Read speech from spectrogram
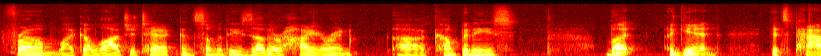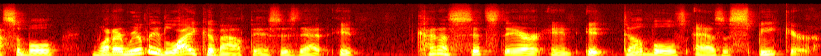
from like a Logitech and some of these other higher end uh, companies. But again, it's passable. What I really like about this is that it kind of sits there and it doubles as a speaker.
